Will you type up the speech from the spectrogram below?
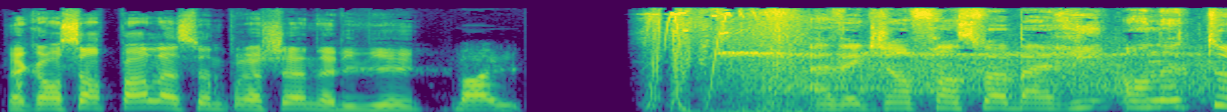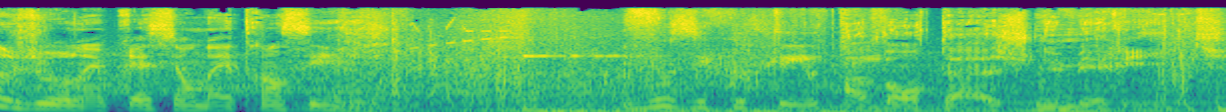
Fait qu'on s'en reparle la semaine prochaine, Olivier. Bye. Avec Jean-François Barry, on a toujours l'impression d'être en série. Vous écoutez Avantage numérique.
